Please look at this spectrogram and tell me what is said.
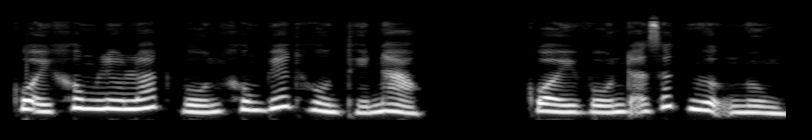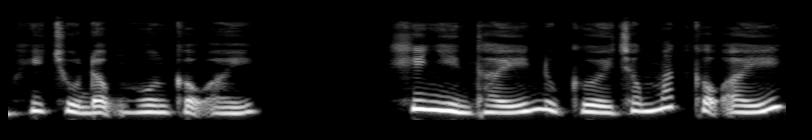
Cô ấy không lưu loát vốn không biết hôn thế nào. Cô ấy vốn đã rất ngượng ngùng khi chủ động hôn cậu ấy. Khi nhìn thấy nụ cười trong mắt cậu ấy,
